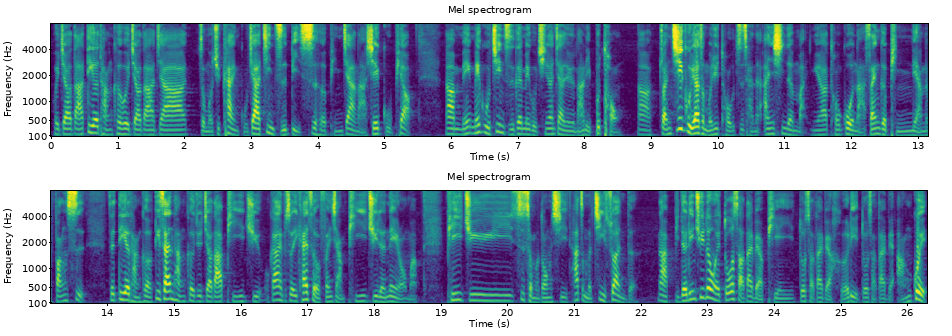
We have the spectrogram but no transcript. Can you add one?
会教大家第二堂课会教大家怎么去看股价净值比，适合评价哪些股票。那每每股净值跟每股清算价值有哪里不同？那转机股要怎么去投资才能安心的买？你要透过哪三个评量的方式？这第二堂课，第三堂课就教大家 PEG。我刚才不是一开始有分享 PEG 的内容吗？PEG 是什么东西？它怎么计算的？那彼得林区认为多少代表便宜，多少代表合理，多少代表昂贵？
